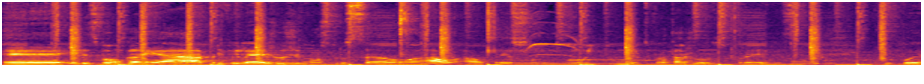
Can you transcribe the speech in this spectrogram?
é, eles vão ganhar privilégios de construção a, a um preço muito, muito vantajoso para eles. Depois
